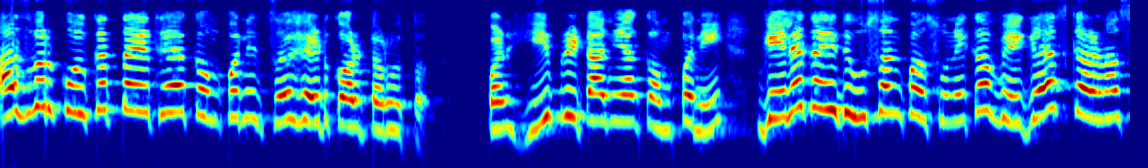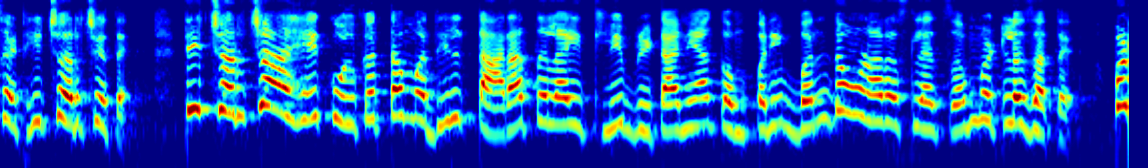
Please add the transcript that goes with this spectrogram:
आजवर कोलकाता येथे या कंपनीचं हेडक्वार्टर होतं. पण ही ब्रिटानिया कंपनी गेल्या काही दिवसांपासून एका वेगळ्याच कारणासाठी चर्चेत आहे. ती चर्चा आहे कोलकातामधील तारातला इथली ब्रिटानिया कंपनी बंद होणार असल्याचं म्हटलं जात आहे पण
